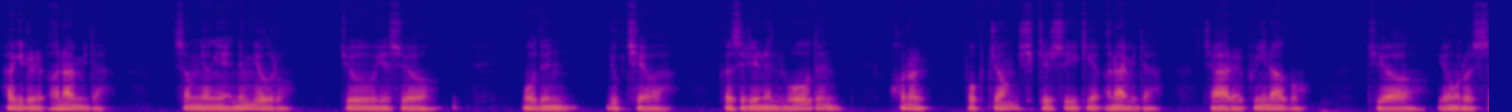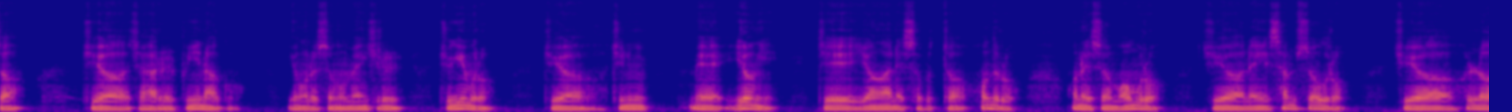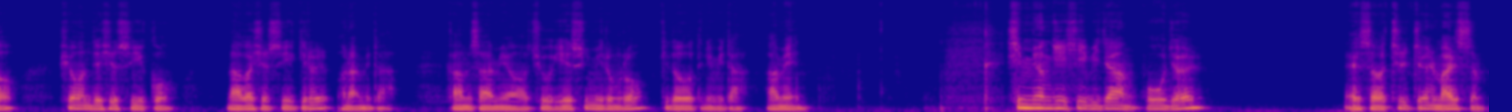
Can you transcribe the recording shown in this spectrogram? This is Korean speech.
하기를 원합니다. 성령의 능력으로 주 예수여 모든 육체와 거스리는 모든 혼을 복종시킬 수 있게 원합니다. 자아를 부인하고 주여 영으로서 주여 자아를 부인하고 영으로서 몸행실을 죽임으로 주여 주님의 영이 제 영 안에서부터 혼으로 혼에서 몸으로 주여 내 삶 속으로 주여 흘러 표현되실 수 있고 나가실 수 있기를 원합니다. 감사하며 주 예수님 이름으로 기도드립니다. 아멘. 신명기 12장 5절에서 7절 말씀.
